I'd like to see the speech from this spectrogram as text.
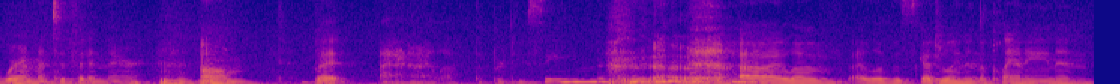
where I'm meant to fit in there. Mhm. Um, but I don't know. I love the producing. Yeah. uh, I love I love the scheduling and the planning and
